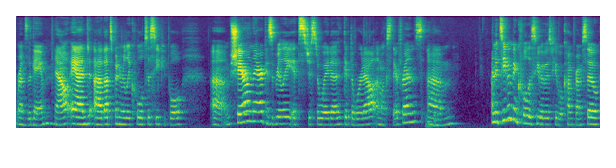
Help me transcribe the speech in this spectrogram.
runs the game now. And uh, that's been really cool to see people um, share on there because really it's just a way to get the word out amongst their friends. Mhm. Um, and it's even been cool to see where those people come from. So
